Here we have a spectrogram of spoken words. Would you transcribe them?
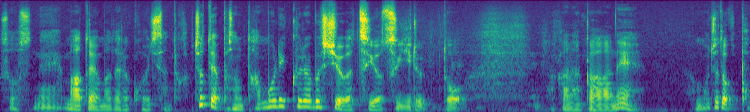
そうですね、まあ、あと山寺宏一さんとか。ちょっとやっぱそのタモリクラブ集が強すぎるとなかなかねもうちょっとポッ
